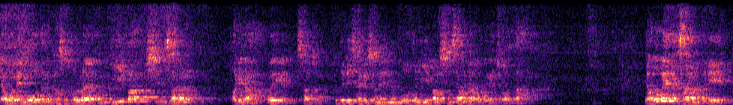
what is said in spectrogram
야곱이 모든 하여금 이방 신상을 버리라고 얘기해 사죠. 그들이 자기 손에 있는 모든 이방 신상을 야곱에게 주었다. 야곱에 있는 사람들이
